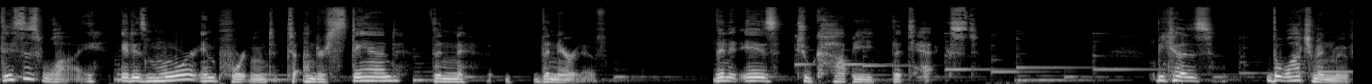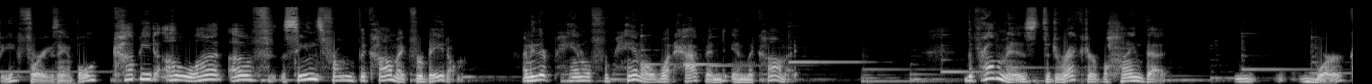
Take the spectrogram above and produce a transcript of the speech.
This is why it is more important to understand the, the narrative than it is to copy the text. Because the Watchmen movie, for example, copied a lot of scenes from the comic verbatim. I mean, they're panel for panel what happened in the comic. The problem is the director behind that work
